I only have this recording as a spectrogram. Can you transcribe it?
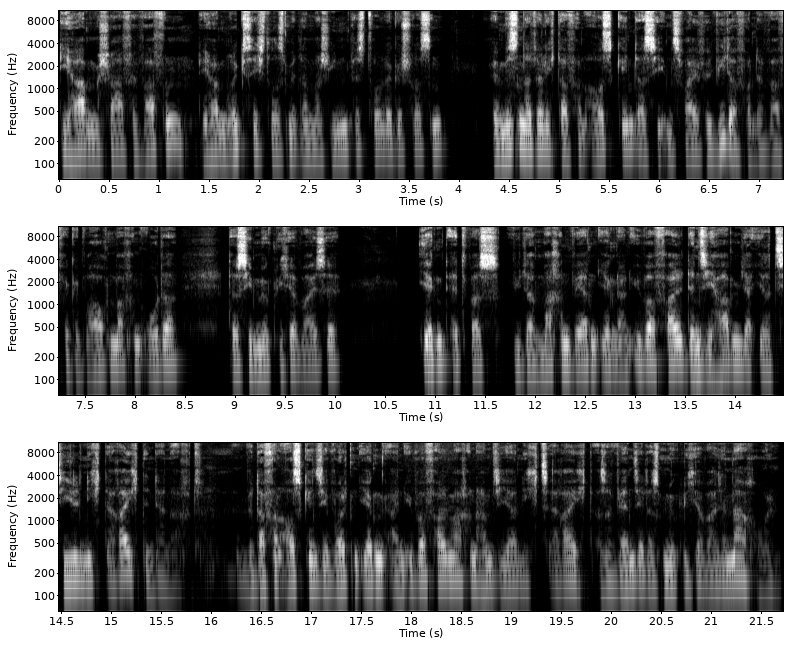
Die haben scharfe Waffen, die haben rücksichtslos mit einer Maschinenpistole geschossen. Wir müssen natürlich davon ausgehen, dass sie im Zweifel wieder von der Waffe Gebrauch machen oder dass sie möglicherweise irgendetwas wieder machen werden, irgendein Überfall, denn sie haben ja ihr Ziel nicht erreicht in der Nacht. Wenn wir davon ausgehen, sie wollten irgendeinen Überfall machen, haben sie ja nichts erreicht. Also werden sie das möglicherweise nachholen.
